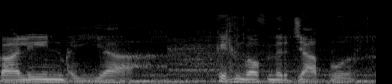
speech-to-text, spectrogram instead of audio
कालीन भैया king of Mirzapur.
